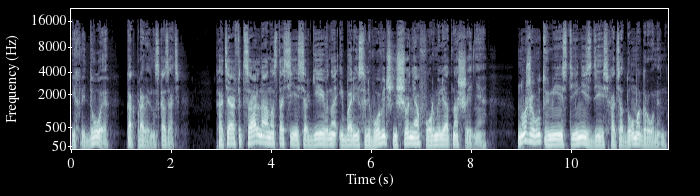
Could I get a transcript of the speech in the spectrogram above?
их ведь двое, как правильно сказать. Хотя официально Анастасия Сергеевна и Борис Львович еще не оформили отношения. Но живут вместе и не здесь, хотя дом огромен.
